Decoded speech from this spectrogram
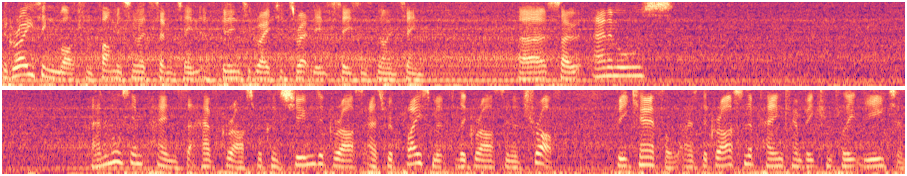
The grazing mod from Farming Simulator 17 has been integrated directly into Seasons 19. Uh, so animals Animals in pens that have grass will consume the grass as replacement for the grass in a trough. Be careful, as the grass in a pen can be completely eaten.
